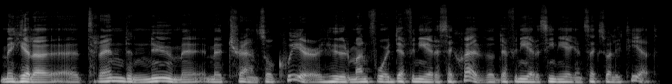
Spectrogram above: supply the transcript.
med hela eh, trenden nu med, med trans och queer, hur man får definiera sig själv och definiera sin egen sexualitet.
